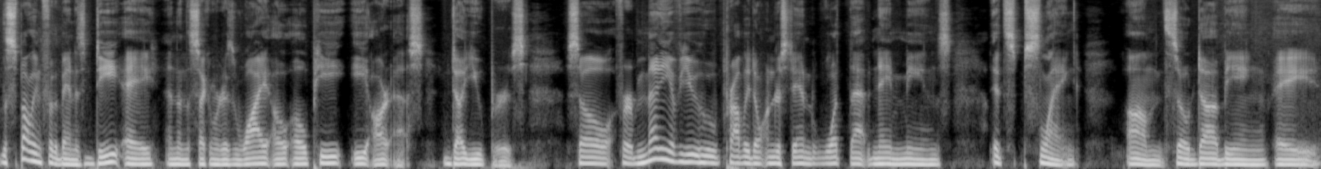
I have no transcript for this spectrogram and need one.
The spelling for the band is D A, and then the second word is Y O O P E R S. Da Yoopers. So, for many of you who probably don't understand what that name means, it's slang. Um, so duh being a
